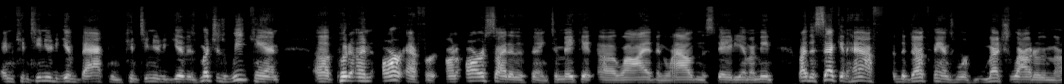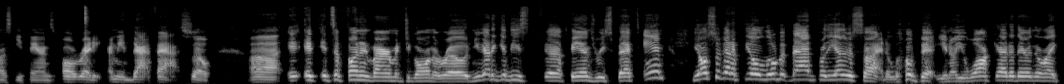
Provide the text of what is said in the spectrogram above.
and continue to give back and continue to give as much as we can uh, put on our effort on our side of the thing to make it uh, live and loud in the stadium. I mean, by the second half, the Duck fans were much louder than the Husky fans already. I mean, that fast. So uh, it, it's a fun environment to go on the road. You got to give these uh, fans respect, and you also got to feel a little bit bad for the other side a little bit. You know, you walk out of there and they're like,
